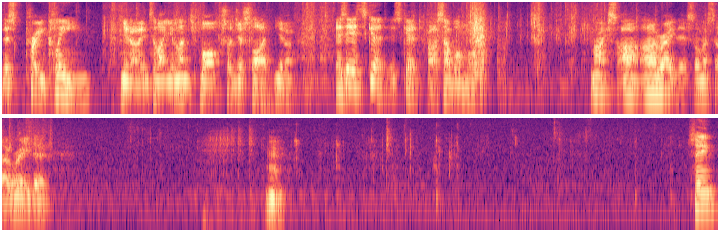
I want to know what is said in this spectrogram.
that's pretty clean you know, into like your lunchbox or just like, you know, it's, it's good, it's good. Right, let's have one more. Nice, I, I rate this, honestly, I really do. Mm. See,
